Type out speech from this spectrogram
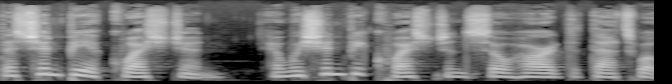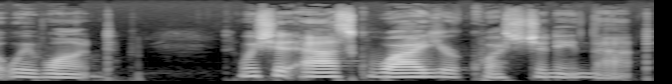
That shouldn't be a question. And we shouldn't be questioned so hard that that's what we want. We should ask why you're questioning that.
